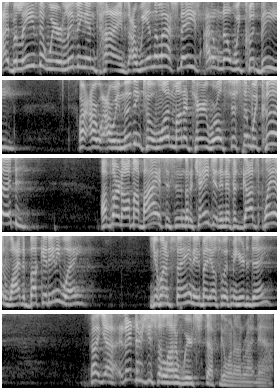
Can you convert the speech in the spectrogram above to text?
I believe that we're living in times. Are we in the last days? I don't know. We could be. Are, are, are we moving to a one monetary world system? We could. I've learned all my biases isn't going to change it. And if it's God's plan, why the bucket anyway? You know what I'm saying? Anybody else with me here today? Well, yeah, there, there's just a lot of weird stuff going on right now.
